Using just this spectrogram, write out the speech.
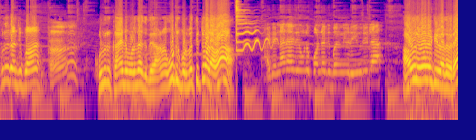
குளிர் காஞ்சிப்பா. குளிர் காய்ந்த போல தான் இருக்குது. ஆனா வீட்டுக்கு போடும்போது திட்டுவாடாவா அது என்னடா நீ ஒண்ணு பொண்டாட்டி பண்ணுங்கிற அவரு வேலை வெட்டி இல்லாதவரு?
